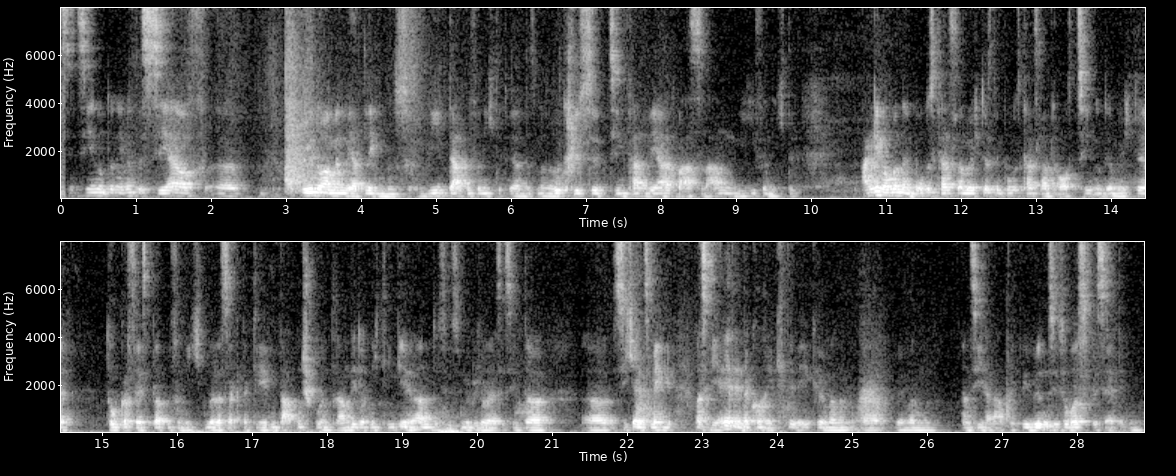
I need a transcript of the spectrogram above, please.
Sind Sie ein Unternehmen, das sehr auf Ölnormen Wert legen muss, wie Daten vernichtet werden, dass man Rückschlüsse ziehen kann, wer hat was, wann, wie vernichtet. Angenommen, ein Bundeskanzler möchte aus dem Bundeskanzleramt ausziehen und er möchte Druckerfestplatten vernichten, weil er sagt, da kleben Datenspuren dran, die dort nicht hingehören. Das ist möglicherweise sind da äh, Sicherheitsmängel. Was wäre denn der korrekte Weg, wenn man, äh, wenn man an Sie herantritt? Wie würden Sie sowas beseitigen,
